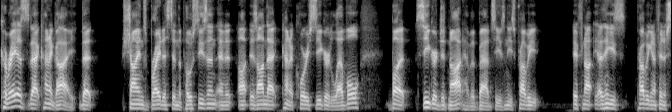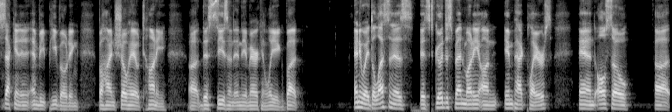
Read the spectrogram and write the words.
Correa's that kind of guy that shines brightest in the postseason, and it uh, is on that kind of Corey Seager level. But Seager did not have a bad season. He's probably, if not, I think he's probably going to finish second in MVP voting behind Shohei Ohtani uh, this season in the American League. But anyway, the lesson is it's good to spend money on impact players, and also uh,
